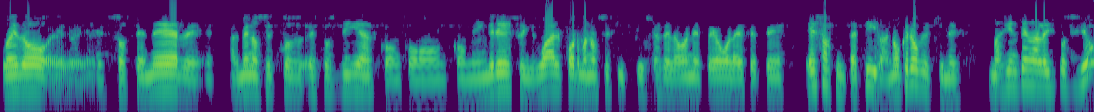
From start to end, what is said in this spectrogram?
puedo eh, sostener eh, al menos estos estos días con, con, mi ingreso. Igual forma, no sé si tú seas de la ONP o la FP, es facultativa. No creo que quienes más bien tengan la disposición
